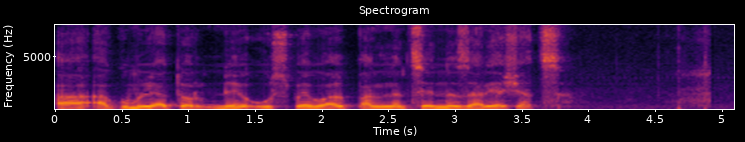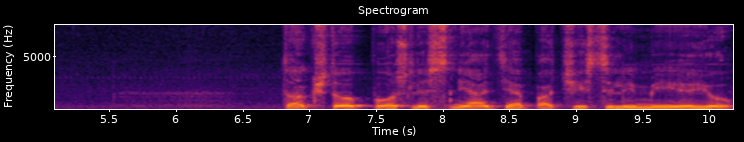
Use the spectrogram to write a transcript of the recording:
а аккумулятор не успевал полноценно заряжаться. Так что после снятия почистили мы ее.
